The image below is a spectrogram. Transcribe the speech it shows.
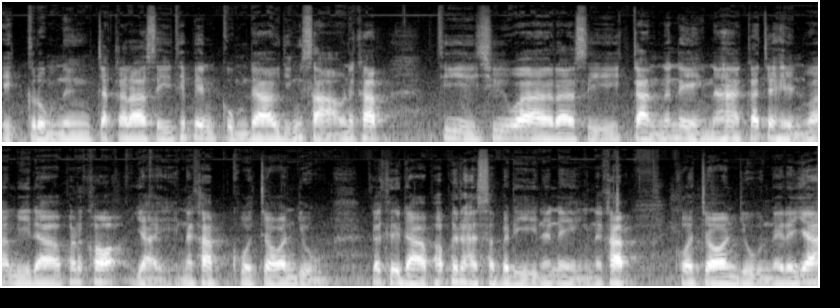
อีกกลุ่มหนึ่งจากราศีที่เป็นกลุ่มดาวหญิงสาวนะครับ ที่ชื่อว่าราศีกันนั่นเองนะฮะ ก็จะเห็นว่ามีดาวพระเคราะห์ใหญ่นะครับ โคจรอยู่ ก็คือดาวพระพฤหัสบดีนั่นเองนะครับโคจรอยู่ในระยะ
